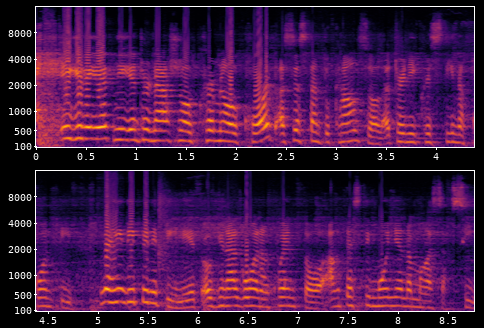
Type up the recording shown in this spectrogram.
Iginiit ni International Criminal Court Assistant to Counsel Attorney Christina Conti na hindi pinipilit o ginagawa ng kwento ang testimonya ng mga saksi.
